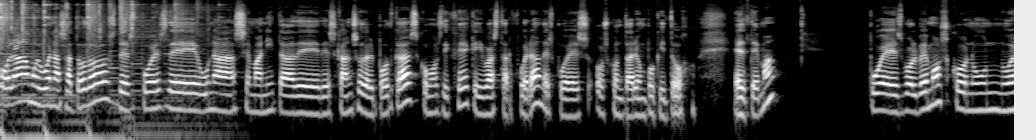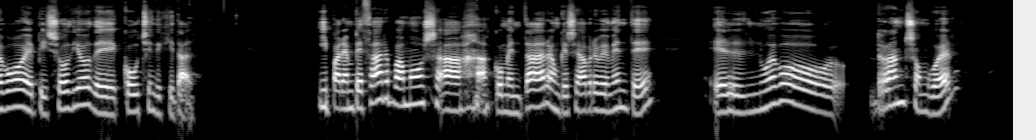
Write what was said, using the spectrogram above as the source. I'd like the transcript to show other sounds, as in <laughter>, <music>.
Hola, muy buenas a todos. Después de una semanita de descanso del podcast, como os dije que iba a estar fuera, después os contaré un poquito el tema. Pues volvemos con un nuevo episodio de Coaching Digital. Y para empezar vamos a, comentar, aunque sea brevemente, el nuevo ransomware,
